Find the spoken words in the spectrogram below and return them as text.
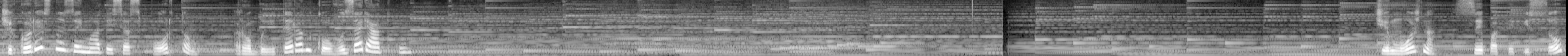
Чи корисно займатися спортом, робити ранкову зарядку? Чи можна сипати пісок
